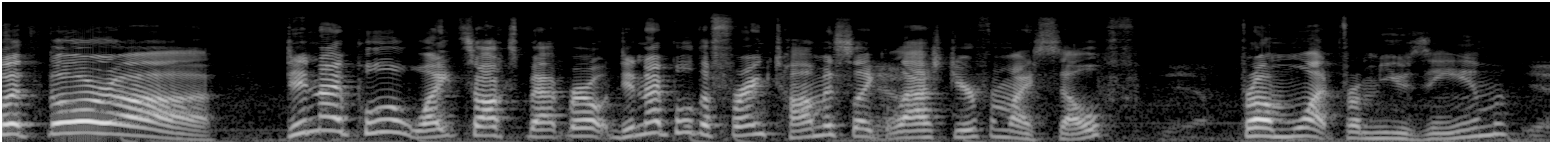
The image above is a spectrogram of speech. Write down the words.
Pathora! Didn't I pull a White Sox Bat Barrel? Didn't I pull the Frank Thomas like Yeah. last year for myself? Yeah. From what? From Museum? Yeah.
